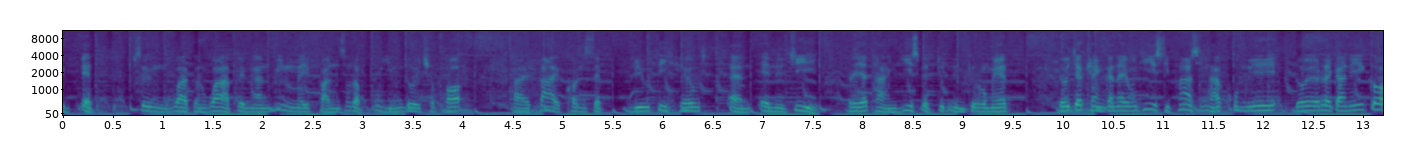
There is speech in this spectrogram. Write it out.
2021 ซึ่งว่ากันว่าเป็นงานวิ่งในฝันสำหรับผู้หญิงโดยเฉพาะ ภายใต้คอนเซปต์ Beauty Health and Energy ระยะทาง 21.1 กิโลเมตร โดยจะแข่งกันในวันที่ 15 สิงหาคมนี้ โดยรายการนี้ก็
